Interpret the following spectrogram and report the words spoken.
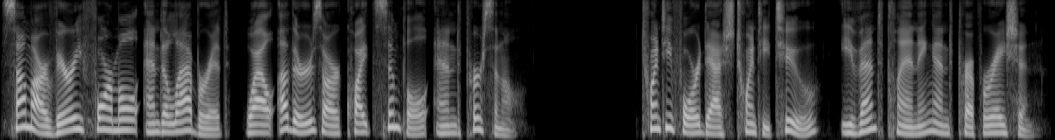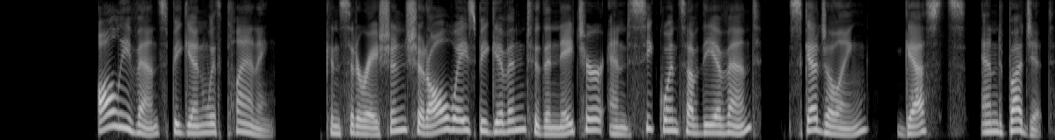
Some are very formal and elaborate, while others are quite simple and personal. 24 22 Event Planning and Preparation. All events begin with planning. Consideration should always be given to the nature and sequence of the event, scheduling, guests, and budget.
